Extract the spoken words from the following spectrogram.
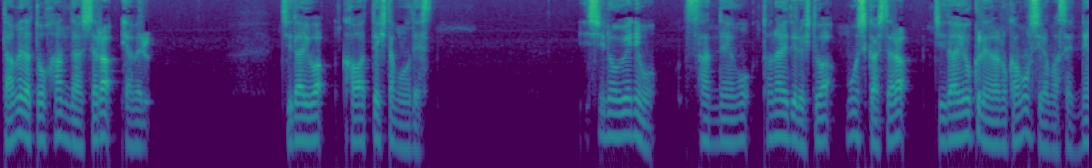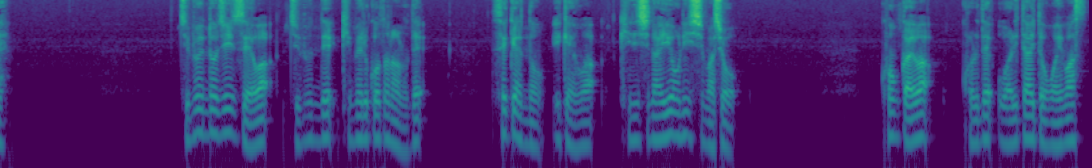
ダメだと判断したらやめる。時代は変わってきたものです。石の上にも3年を唱えてる人はもしかしたら時代遅れなのかもしれませんね。自分の人生は自分で決めることなので、世間の意見は気にしないようにしましょう。今回はこれで終わりたいと思います。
